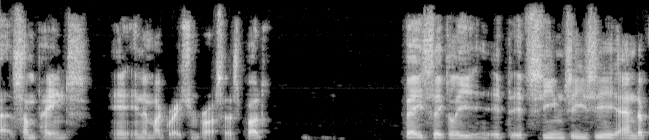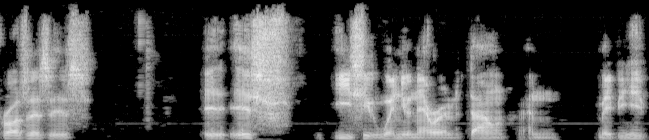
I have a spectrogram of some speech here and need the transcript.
uh, some pains in, in the migration process, but basically, it, it seems easy, and the process is is easy when you narrow it down and maybe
